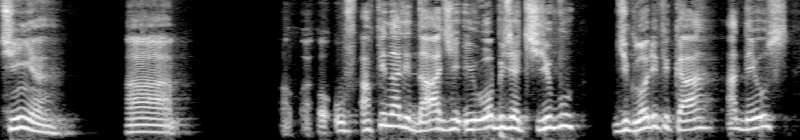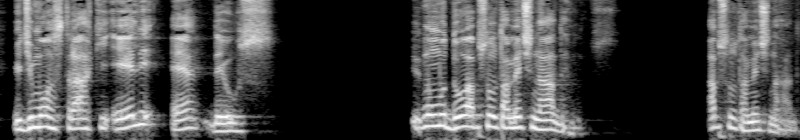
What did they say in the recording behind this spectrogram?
tinha a, a, a, finalidade e o objetivo de glorificar a Deus e de mostrar que ele é Deus. E não mudou absolutamente nada. Absolutamente nada.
